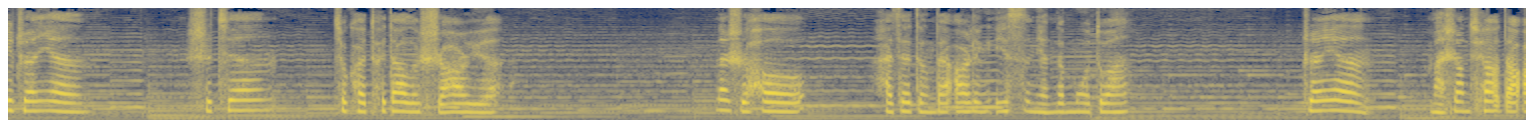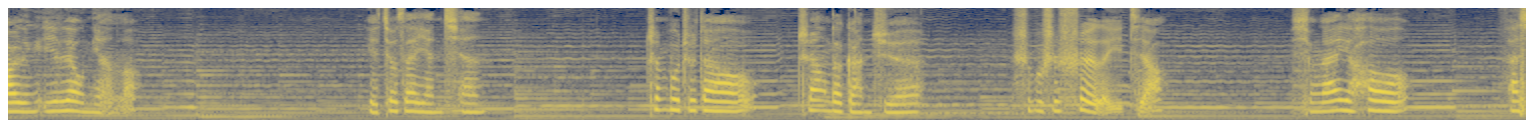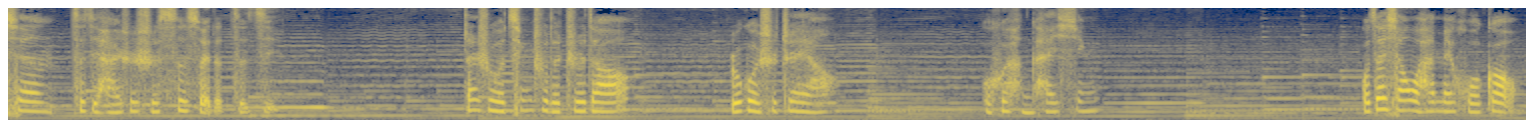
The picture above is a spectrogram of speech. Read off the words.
一转眼，时间就快推到了十二月。那时候，还在等待二零一四年的末端。转眼，马上就要到二零一六年了，也就在眼前。真不知道，这样的感觉，是不是睡了一觉，醒来以后。发现自己还是十四岁的自己，但是我清楚的知道，如果是这样，我会很开心。我在想，我还没活够，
